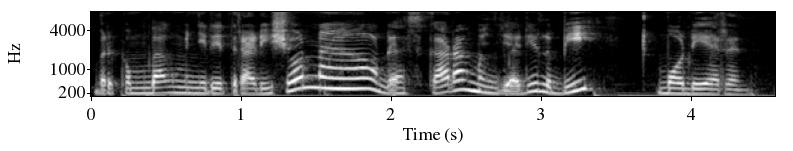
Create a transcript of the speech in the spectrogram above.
berkembang menjadi tradisional, dan sekarang menjadi lebih modern.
